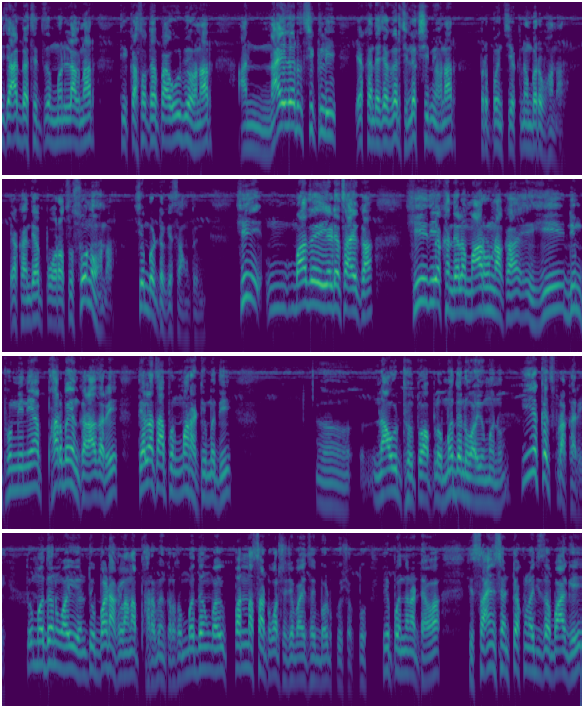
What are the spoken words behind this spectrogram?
तिच्या अभ्यासात तिचं मन लागणार ती कसा त्या पाय उभी होणार आणि नाही जर शिकली एखाद्याच्या घरची लक्ष्मी होणार प्रपंच एक नंबर होणार. एखाद्या पोराचं सोनं होणार. शंभर टक्के सांगतो मी. ही माझं येड्याचं आहे का ही एखाद्याला मारू नका ही डिम्फोमिनिया फार भयंकर आजार आहे त्यालाच आपण मराठीमध्ये नाव ठेवतो आपलं मदनवायू म्हणून. ही एकच प्रकार आहे. तो मदन वायू आणि तो बडाकला ना फार भयंकर असतो. मदनवायू पन्नास साठ वर्षाच्या बायचा बडकू शकतो. हे पण त्यांना ठेवा. हे सायन्स अँड टेक्नॉलॉजीचा बाग आहे.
